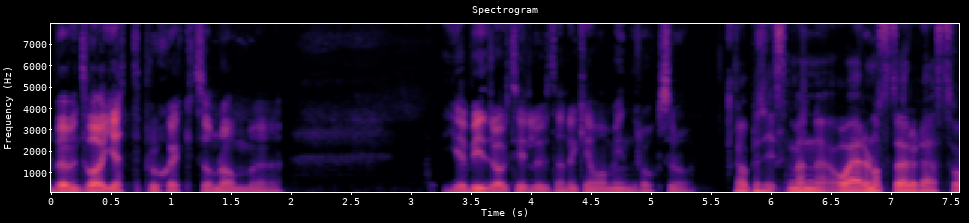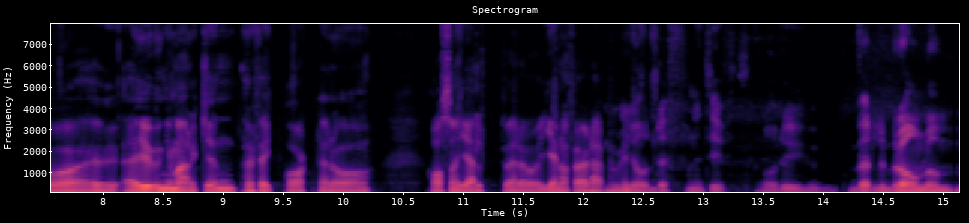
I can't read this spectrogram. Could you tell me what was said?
det behöver inte vara jätteprojekt som de eh, ger bidrag till, utan det kan vara mindre också då. Ja, precis. Men, och är det något större där så är ju Unge Mark en perfekt partner att ha som hjälp med att genomföra det här projektet. Ja, definitivt. Och det är ju väldigt bra om de,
